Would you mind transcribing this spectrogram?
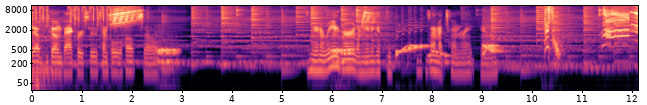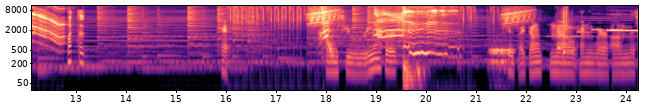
I doubt going backwards to the temple will help, so... I'm gonna reinvert, I'm gonna get the... Because I'm at 10, right? Yeah. What the... Okay. Going to reinvert, because I don't know anywhere on this...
